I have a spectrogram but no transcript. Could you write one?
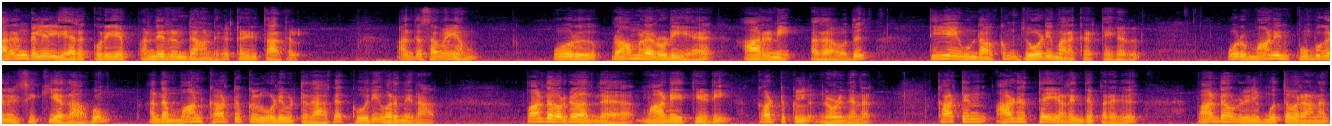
அரண்களில் ஏறக்குறைய பன்னிரண்டு ஆண்டுகள் கழித்தார்கள். அந்த சமயம் ஒரு பிராமணருடைய ஆரணி அதாவது தீயை உண்டாக்கும் ஜோடி மரக்கட்டைகள் ஒரு மானின் கொம்புகளில் சிக்கியதாகவும் அந்த மான் காட்டுக்குள் ஓடிவிட்டதாக கூறி வருந்தினார். பாண்டவர்கள் அந்த மானை தேடி காட்டுக்குள் நுழைந்தனர். காட்டின் ஆழத்தை அடைந்த பிறகு பாண்டவர்களில் மூத்தவரான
